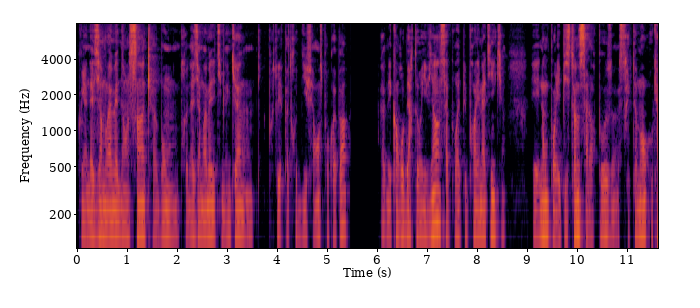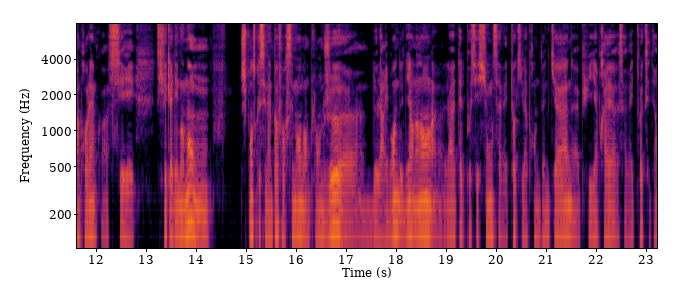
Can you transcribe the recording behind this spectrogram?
quand il y a Nazir Mohamed dans le 5, bon, entre Nazir Mohamed et Tim Duncan, il n'y a pas trop de différence, pourquoi pas. Mais quand Roberto vient, ça pourrait être plus problématique. Et non, pour les Pistons, ça leur pose strictement aucun problème. Ce qui fait qu'à des moments, je pense que c'est même pas forcément dans le plan de jeu de Larry Brown de dire non, non, là, telle possession, ça va être toi qui vas prendre Duncan, puis après, ça va être toi, etc.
